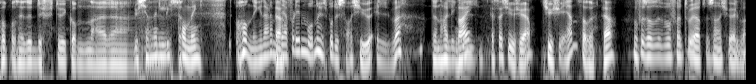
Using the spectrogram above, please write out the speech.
holdt på å si, Du dufter jo ikke om den er eh, Du kjenner litt honning. Honningen er det, men Ja. det er fordi den moden. Husk på, du sa 2011. Den har ligget Nei, jeg sa 2021. 2021, sa du. Ja. Hvorfor, du, hvorfor tror jeg at du sa 2011?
